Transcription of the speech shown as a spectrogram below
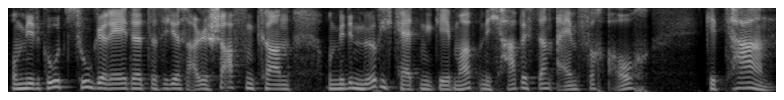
und mir gut zugeredet, dass ich das alles schaffen kann und mir die Möglichkeiten gegeben habe und ich habe es dann einfach auch getan.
